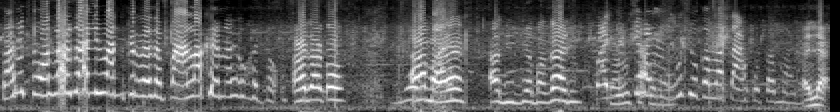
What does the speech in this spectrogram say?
ટોટા ફેંકો છો અલ્યા તને તું પાલા ખબર લેવા હું પડી? આપણે છે ને તમે તો હજારની વાત કરે તો પાલા કે નહીં હતો આ તાકો આ મારે આ દીજે બગાડી પાછી કે હું શું કરવા તાકો તમારે? અલ્યા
